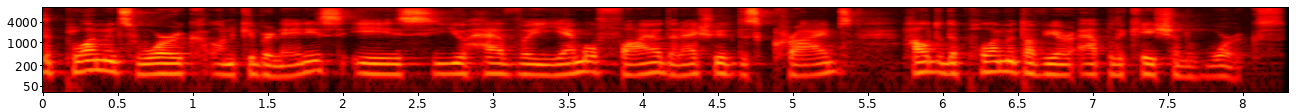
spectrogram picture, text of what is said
deployments work on Kubernetes is you have a YAML file that actually describes how the deployment of your application works.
